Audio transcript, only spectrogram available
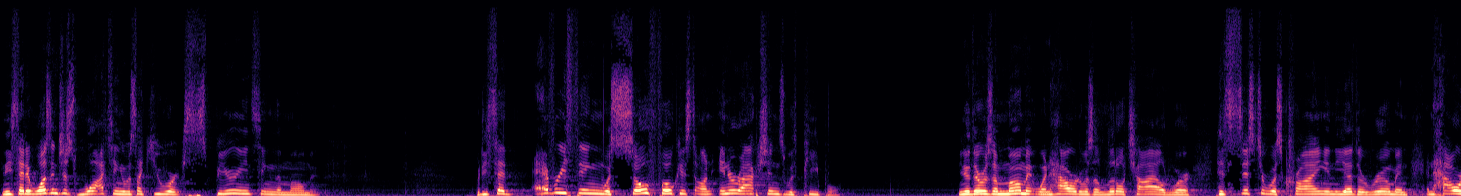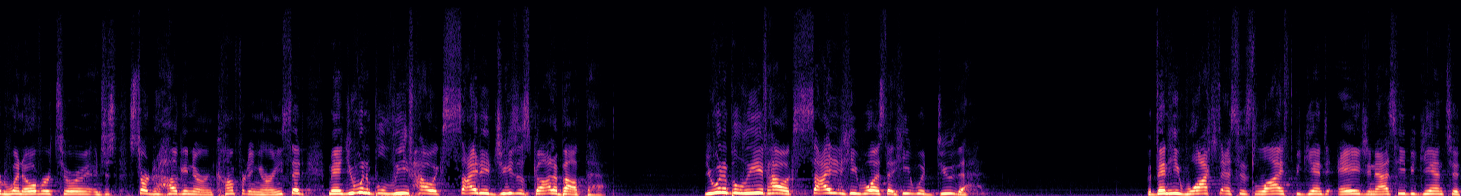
And he said it wasn't just watching, it was like you were experiencing the moment. But he said everything was so focused on interactions with people. You know, there was a moment when Howard was a little child where his sister was crying in the other room, and, and Howard went over to her and just started hugging her and comforting her. And he said, Man, you wouldn't believe how excited Jesus got about that. You wouldn't believe how excited he was that he would do that. But then he watched as his life began to age, and as he began to,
